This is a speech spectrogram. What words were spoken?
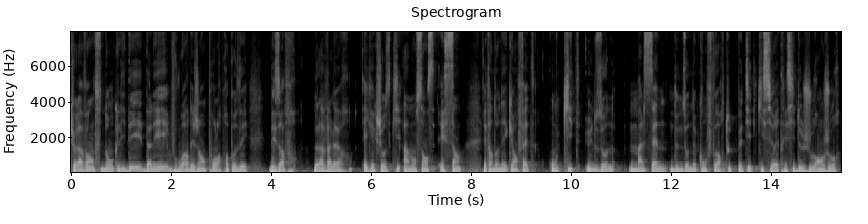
que la vente, donc l'idée d'aller voir des gens pour leur proposer des offres, de la valeur est quelque chose qui, à mon sens, est sain, étant donné qu'en fait, on quitte une zone malsaine, d'une zone de confort toute petite qui se rétrécit de jour en jour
